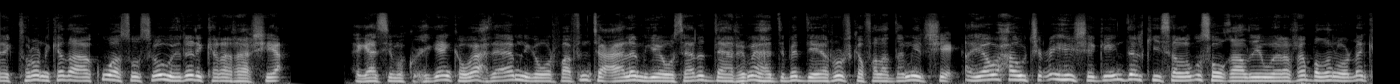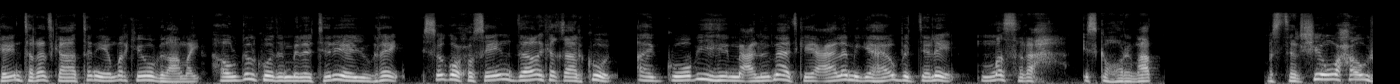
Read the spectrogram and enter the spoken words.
elektronikada ah kuwaasoo soo weerari kara raashiya agaasima ku-xigeenka waaxda amniga warfaafinta caalamiga ee wasaaradda arrimaha dibadda ee ruushka faladimir sheek ayaa waxa uu jimcihii sheegay in dalkiisa lagu soo qaaday weeraro badan oo dhanka internetka ah tan iyo markii u bilaabmay. Howlgalkooda militari ee yukrain isagoo xusay in dalalka qaarkood ay goobihii macluumaadka ee caalamiga ah u bedeleen masrax iska horimaad master shin waxa uu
